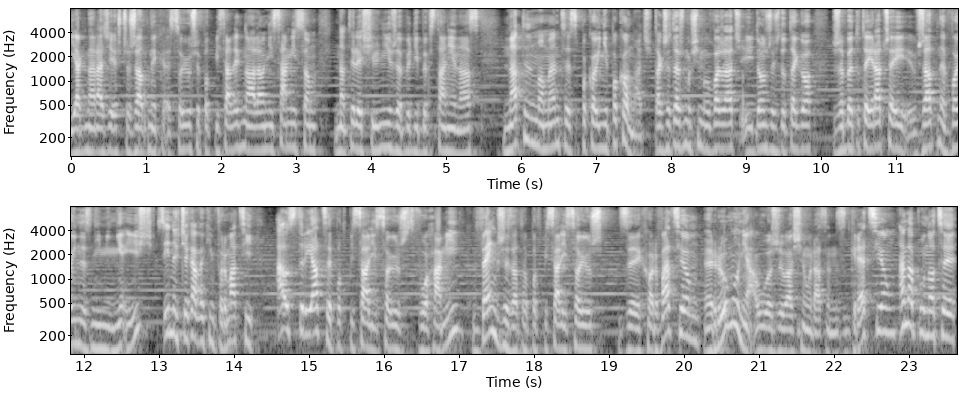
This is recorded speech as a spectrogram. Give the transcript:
jak na razie jeszcze żadnych sojuszy podpisanych, no ale oni sami są na tyle silni, że byliby w stanie nas na ten moment spokojnie pokonać. Także też musimy uważać i dążyć do tego, żeby tutaj raczej w żadne wojny z nimi nie iść. Z innych ciekawych informacji, Austriacy podpisali sojusz z Włochami, Węgrzy za to podpisali sojusz z Chorwacją, Rumunia ułożyła się razem z Grecją, a na północy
